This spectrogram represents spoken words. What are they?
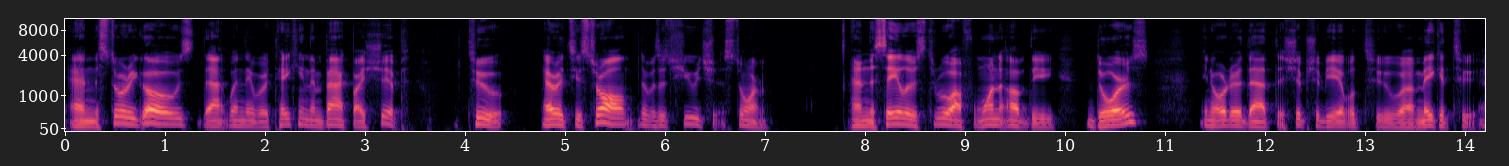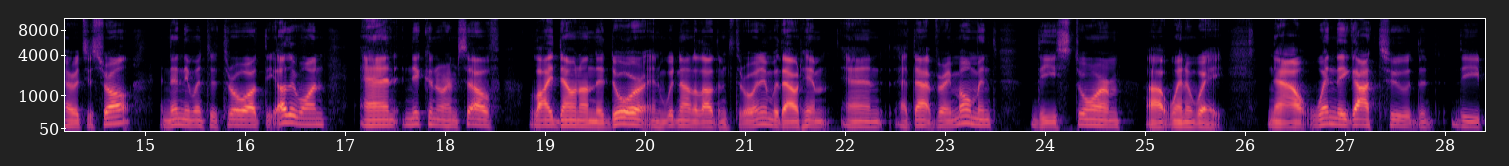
And the story goes that when they were taking them back by ship to Eretz Yisrael, there was a huge storm. And the sailors threw off one of the doors in order that the ship should be able to uh, make it to Eretz Yisrael. And then they went to throw out the other one, and Nicanor himself lied down on the door and would not allow them to throw it in without him. And at that very moment, the storm uh, went away. Now, when they got to the, the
